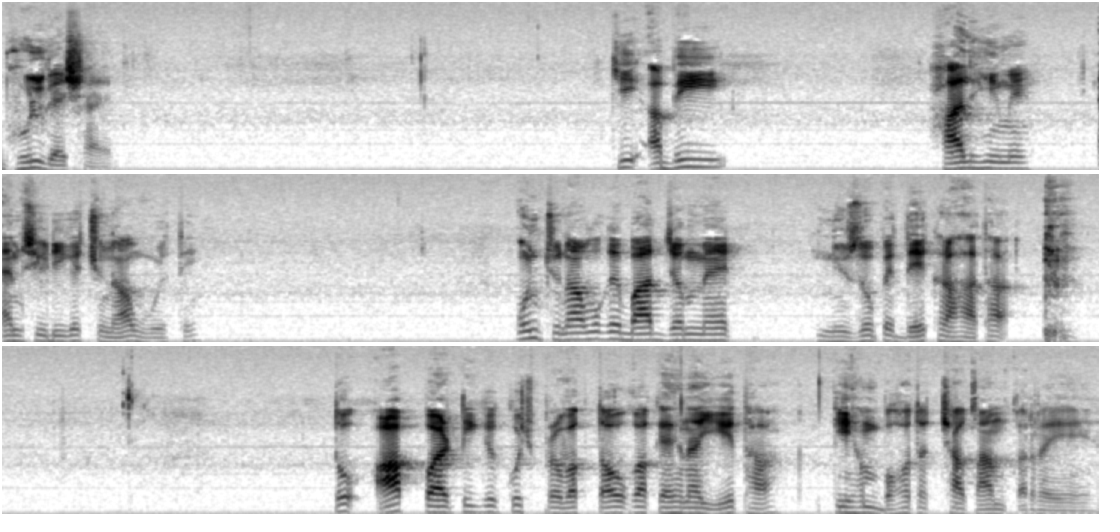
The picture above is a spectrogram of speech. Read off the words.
भूल गए शायद, कि अभी हाल ही में एमसीडी के चुनाव हुए थे। उन चुनावों के बाद जब मैं न्यूज़ों पे देख रहा था तो आप पार्टी के कुछ प्रवक्ताओं का कहना यह था कि हम बहुत अच्छा काम कर रहे हैं,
